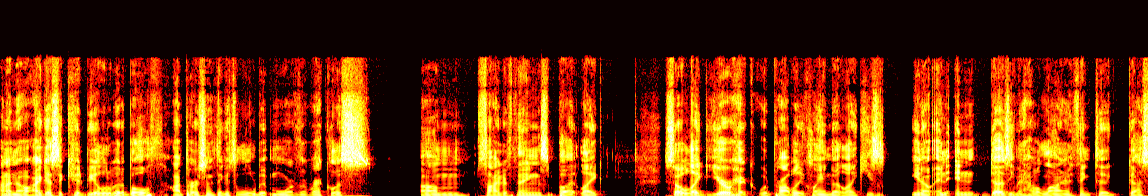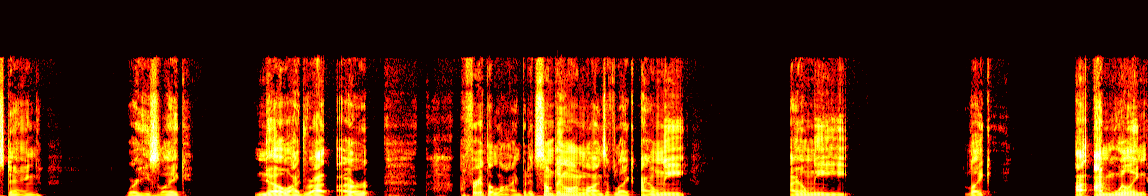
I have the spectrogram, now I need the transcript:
I don't know. I guess it could be a little bit of both. I personally think it's a little bit more of the reckless um, side of things, but like, so like Urek would probably claim that like he's you know, and and does even have a line I think to Gustang, where he's like, "No, I'd rather," or I forget the line, but it's something along the lines of like, "I only, I only, like, I, I'm willing.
